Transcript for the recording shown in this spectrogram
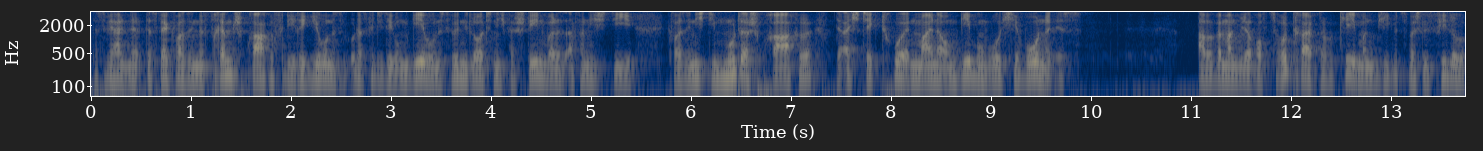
das wäre halt eine, das wäre quasi eine Fremdsprache für die Region das, oder für diese Umgebung. Das würden die Leute nicht verstehen, weil es einfach nicht die, quasi nicht die Muttersprache der Architektur in meiner Umgebung, wo ich hier wohne, ist. Aber wenn man wieder darauf zurückgreift, sagt, okay, man, hier gibt es zum Beispiel viele,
